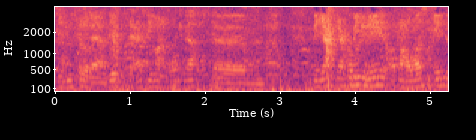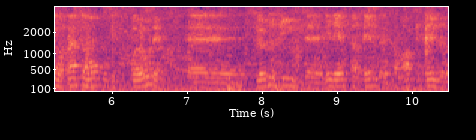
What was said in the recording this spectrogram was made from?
så nu skal der være virkelig stærkt lige meget rundt. Ja. Uh, øhm, men jeg, jeg kom ind i det, og var jo også igen, det var første år, hvor vi skulle prøve det. Øh, svømmede fint øh, lidt efter feltet, kom op til feltet.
